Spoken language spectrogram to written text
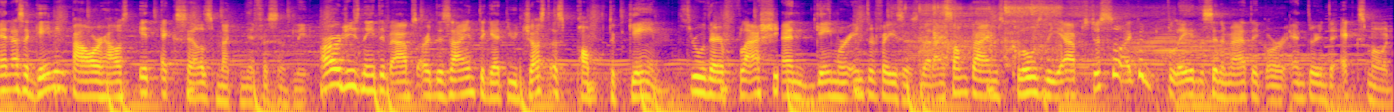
And as a gaming powerhouse, it excels magnificently. ROG's native apps are designed to get you just as pumped to game through their flashy and gamer interfaces that I sometimes close the apps just so I could play the cinematic or enter into X mode.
